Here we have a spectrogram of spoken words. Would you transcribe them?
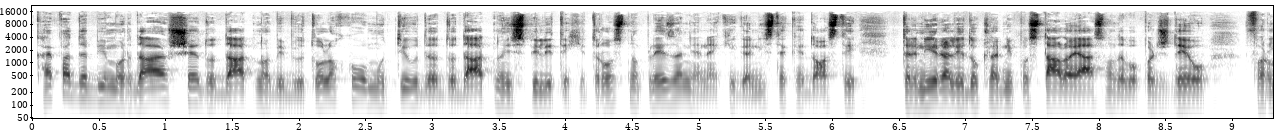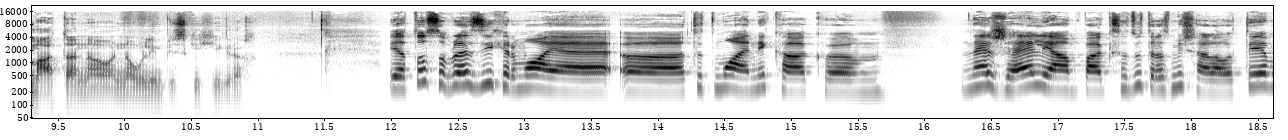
Kaj pa, da bi morda še dodatno, bi bil to lahko motiv, da dodatno izpilite hitrostno plezanje, ne, ki ga niste kaj dosti trenirali, dokler ni postalo jasno, da bo pač del formata na, na olimpijskih igrah? Ja, to so bile zihar moje, uh, tudi moje nekako. Um, ne želje, ampak sem tudi razmišljala o tem,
